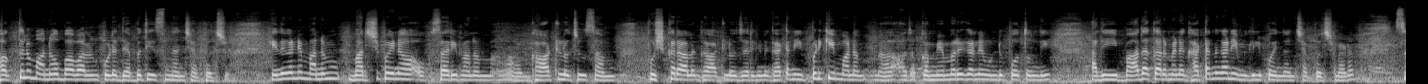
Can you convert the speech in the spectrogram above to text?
భక్తుల మనోభావాలను కూడా దెబ్బతీసిందని చెప్పొచ్చు. ఎందుకంటే మనం మర్చిపోయిన ఒకసారి మనం ఘాట్లో చూసాం పుష్కరాల ఘాట్లో జరిగిన ఘటన. ఇప్పటికీ మనం అదొక మెమరీగానే ఉండిపోతుంది. అది బాధాకరమైన ఘటనగానే మిగిలిపోయిందని చెప్పొచ్చు మేడం. సో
